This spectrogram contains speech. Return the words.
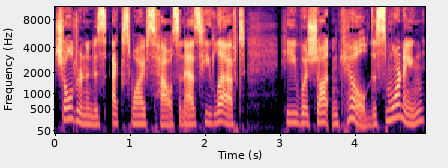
children in his ex wife's house, and as he left, he was shot and killed. This morning,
